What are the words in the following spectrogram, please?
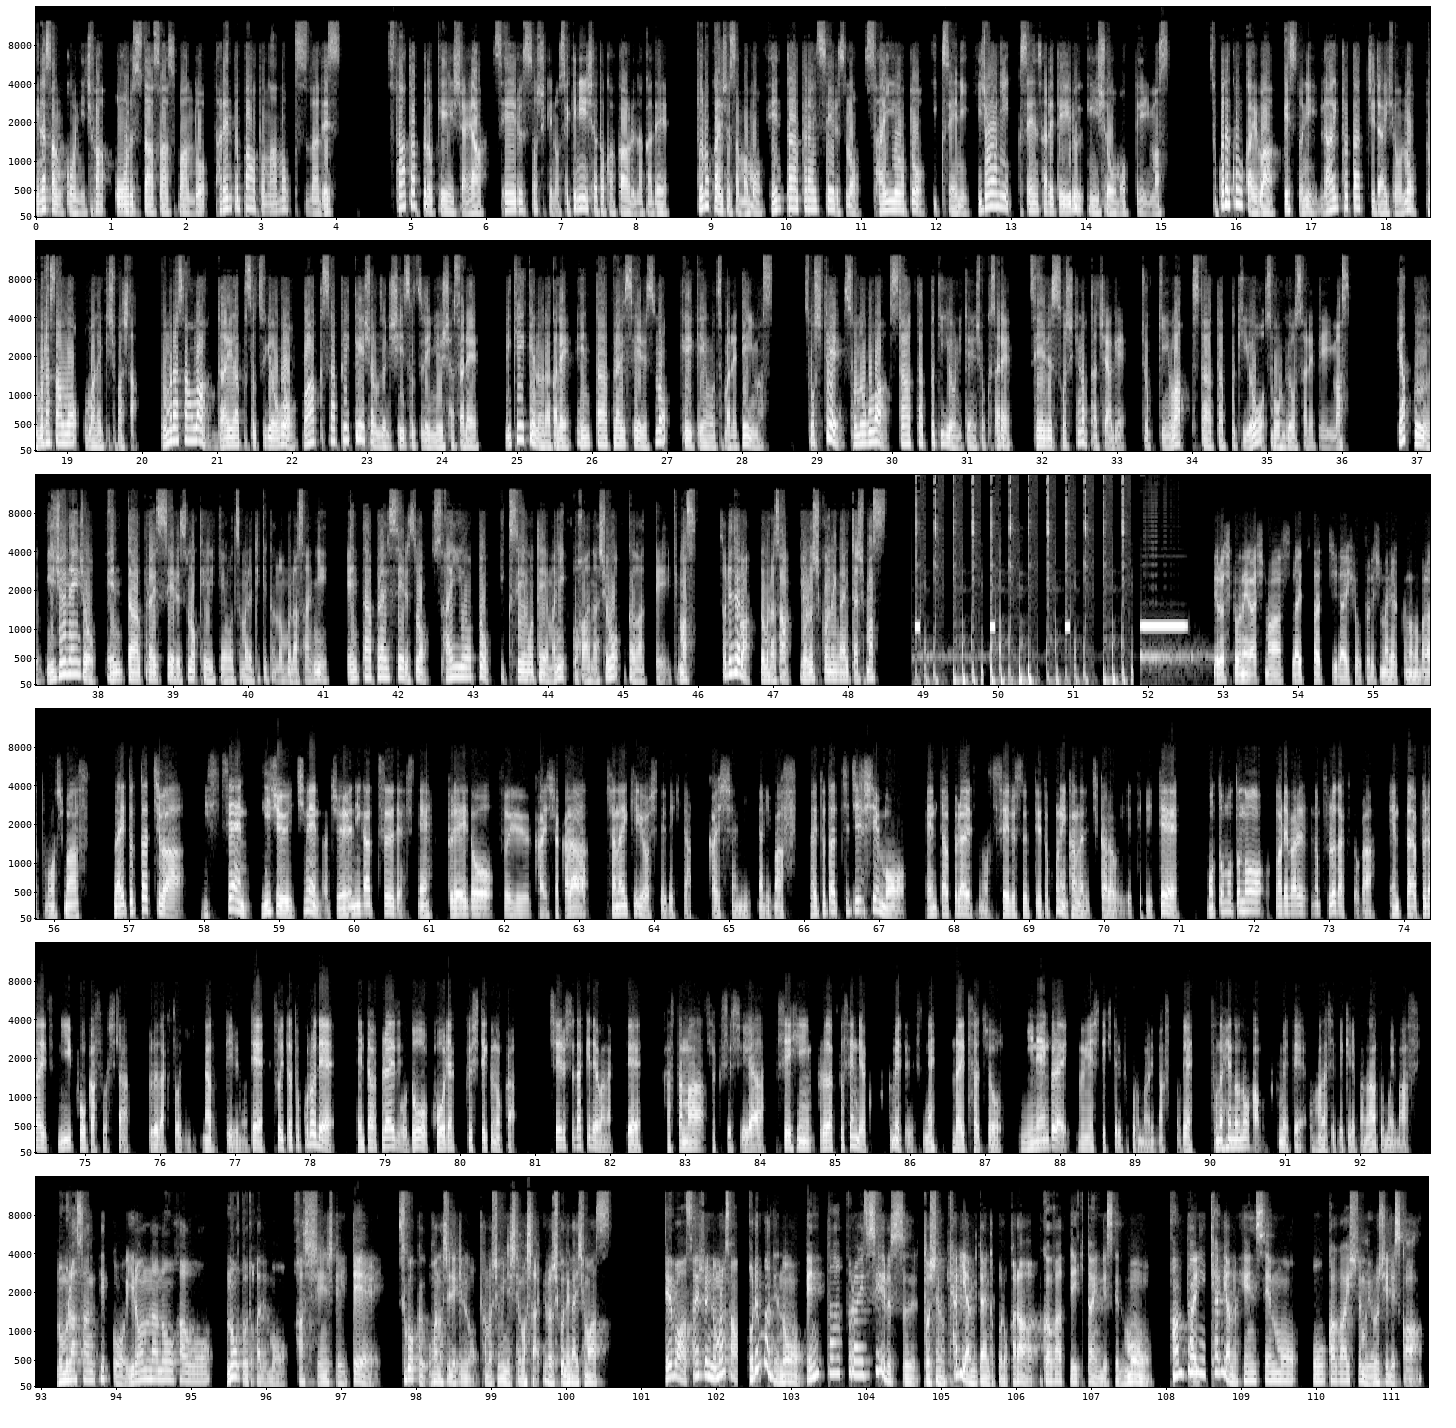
皆さん、こんにちは。 ALL STAR SAAS FUND タレントパートナーの楠田です。スタートアップの経営者やセールス組織の責任者と関わる中で、どの会社様もエンタープライズセールスの採用と育成に非常に苦戦されている印象を持っています。そこで今回はゲストに RightTouch 代表の野村さんをお招きしました。野村さんは大学卒業後、ワークスアプリケーションズに新卒で入社され、未経験の中でエンタープライズセールスの経験を積まれています。そして、その後はスタートアップ企業に転職され、セールス組織の立ち上げ、直近はスタートアップ企業を創業されています。約20年以上エンタープライズセールスの経験を積まれてきた野村さんに、エンタープライズセールスの採用と育成をテーマにお話を伺っていきます。それでは野村さん、よろしくお願いいたします。よろしくお願いします。ライトタッチ代表取締役の野村と申します。ライトタッチは2021年の12月ですね、プレイドという会社から社内企業してできた会社になります。ライトタッチ自身もエンタープライズのセールスっていうところにかなり力を入れていて、元々の我々のプロダクトがエンタープライズにフォーカスをしたプロダクトになっているので、そういったところでエンタープライズをどう攻略していくのか、セールスだけではなくて、カスタマーサクセスや製品、プロダクト戦略を含めてですね、 RightTouch を2年ぐらい運営してきているところもありますので、その辺のノウハウも含めてお話しできればなと思います。野村さん結構いろんなノウハウをノートとかでも発信していて、すごくお話できるのを楽しみにしてました。よろしくお願いします。では最初に野村さん、これまでのエンタープライズセールスとしてのキャリアみたいなところから伺っていきたいんですけども、簡単にキャリアの変遷もお伺いしてもよろしいですか、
